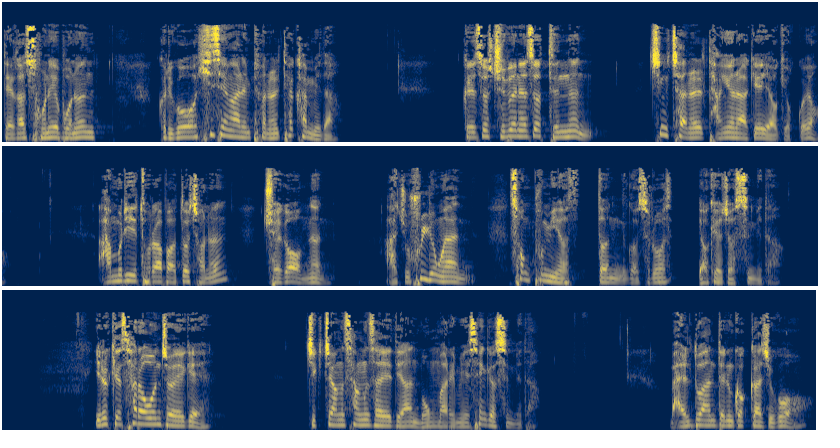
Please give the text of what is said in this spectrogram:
내가 손해보는 그리고 희생하는 편을 택합니다. 그래서 주변에서 듣는 칭찬을 당연하게 여겼고요. 아무리 돌아봐도 저는 죄가 없는 아주 훌륭한 성품이었던 것으로 여겨졌습니다. 이렇게 살아온 저에게 직장 상사에 대한 목마름이 생겼습니다. 말도 안 되는 것 가지고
